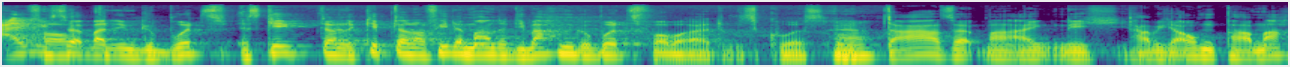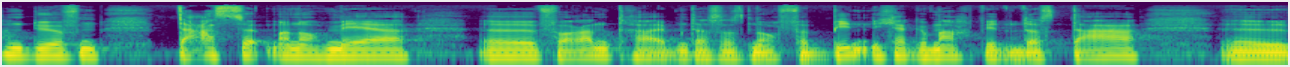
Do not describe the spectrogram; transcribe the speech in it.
Eigentlich sollte man den Geburts... Es gibt, dann, gibt ja noch viele Männer, die machen Geburtsvorbereitungskurs. Ja. Und da sollte man eigentlich, habe ich auch ein paar machen dürfen, das sollte man noch mehr äh, vorantreiben, dass das noch verbindlicher gemacht wird und dass da äh,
